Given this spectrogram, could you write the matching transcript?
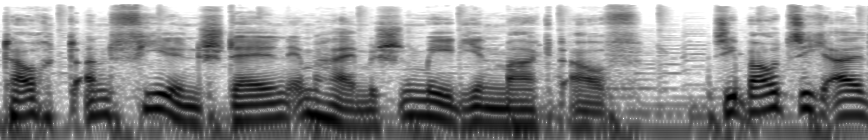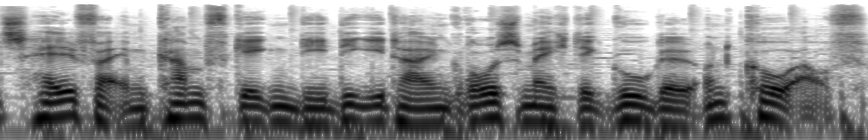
taucht an vielen Stellen im heimischen Medienmarkt auf. Sie baut sich als Helfer im Kampf gegen die digitalen Großmächte Google und Co auf.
